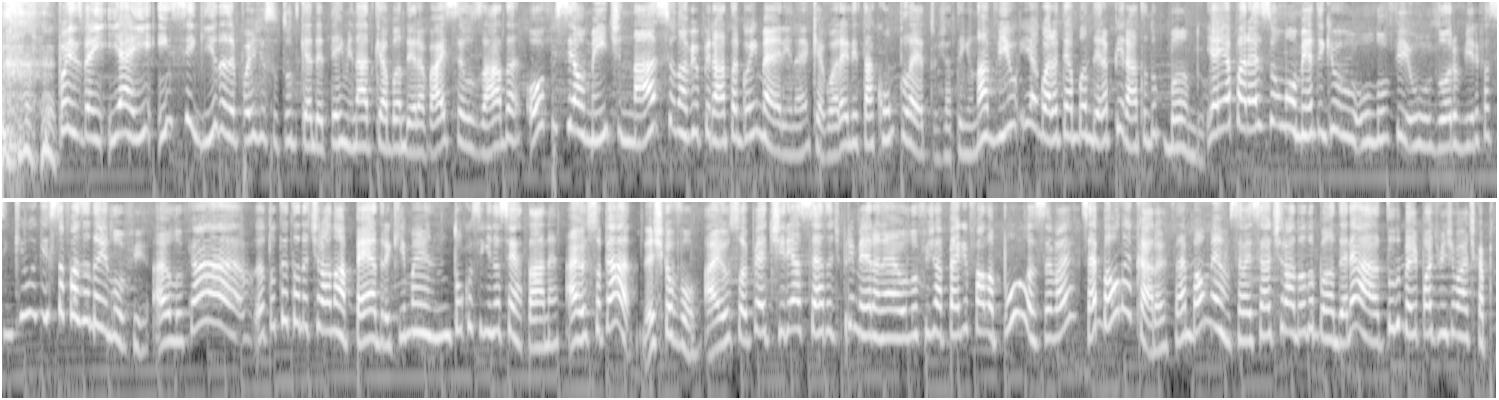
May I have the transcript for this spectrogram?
Pois bem, e aí, em seguida, depois disso tudo que é determinado que a bandeira vai ser usada, oficialmente nasce o navio pirata Goimeri, né? Que agora ele tá completo. Já tem o navio e agora tem a bandeira pirata do bando. E aí aparece um momento em que o, o Luffy, o Zoro vira e fala assim: que, o que você tá fazendo aí, Luffy? Aí o Luffy, ah, eu tô tentando atirar numa pedra aqui, mas não tô conseguindo acertar, né? Aí o Sop, ah, deixa que eu vou. Aí o Sop atira e acerta de primeira, né? Aí o Luffy já pega e fala: pô, você vai. Você é bom, né, cara? Você é bom mesmo. Você vai ser o atirador do bando. Ele, ah, tudo bem, pode me chamar de capitão.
